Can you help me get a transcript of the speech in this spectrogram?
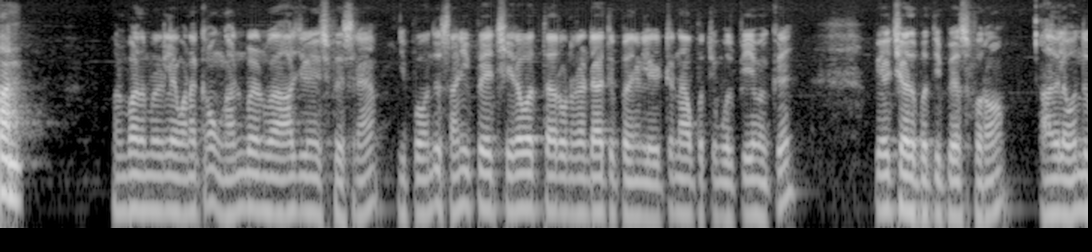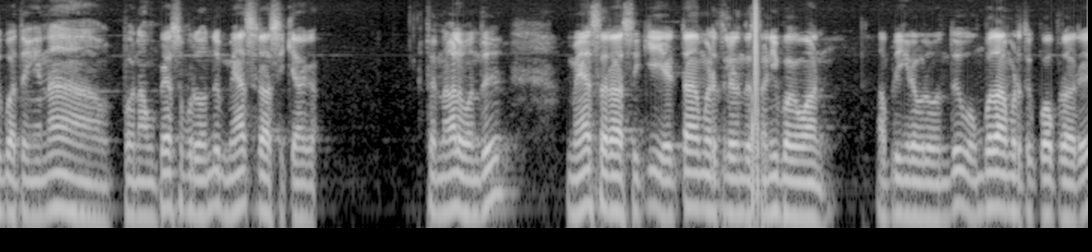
அன்பார்ந்த நண்பர்களே வணக்கம். உங்கள் அன்பு நண்பன் ஆஜினேஷ் பேசுகிறேன் இப்போ வந்து சனி பயிற்சி இருபத்தாறு ஒன்று ரெண்டாயிரத்தி பதினேழு எட்டு நாற்பத்தி ஒம்பது பிஎம்க்கு பெயர்ச்சி அதை பற்றி பேச போகிறோம் அதில் வந்து பார்த்தீங்கன்னா, இப்போ நம்ம பேச போகிறது வந்து மேச ராசிக்காக. இத்தனை நாள் வந்து மேச ராசிக்கு எட்டாம் இடத்துல இருந்த சனி பகவான் அப்படிங்கிறவர் வந்து ஒன்பதாம் இடத்துக்கு போகிறாரு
